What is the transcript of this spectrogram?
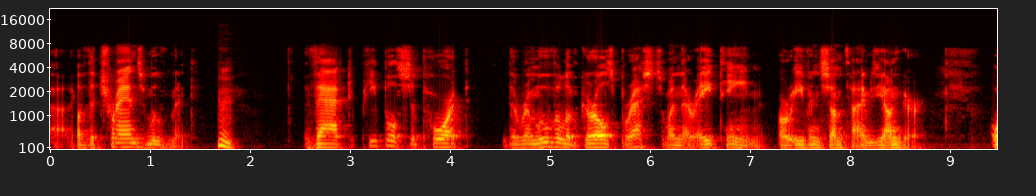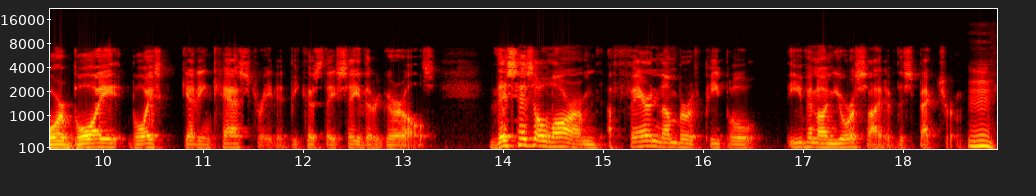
uh, of the trans movement. Hmm. That people support the removal of girls' breasts when they're 18 or even sometimes younger, or boy boys getting castrated because they say they're girls. This has alarmed a fair number of people, even on your side of the spectrum. Mm.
